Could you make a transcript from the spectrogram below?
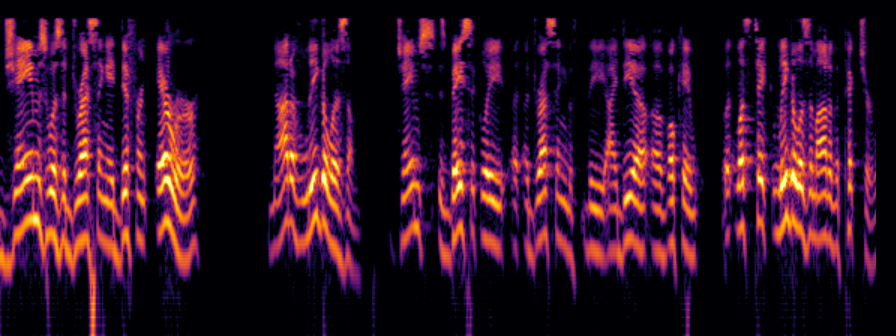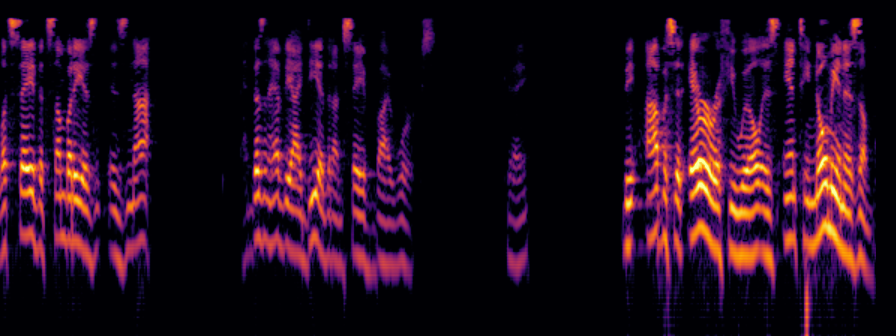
James was addressing a different error, not of legalism. James is basically uh, addressing the, the idea of, okay, let's take legalism out of the picture. Let's say that somebody is, is not, doesn't have the idea that I'm saved by works. Okay? The opposite error, if you will, is antinomianism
